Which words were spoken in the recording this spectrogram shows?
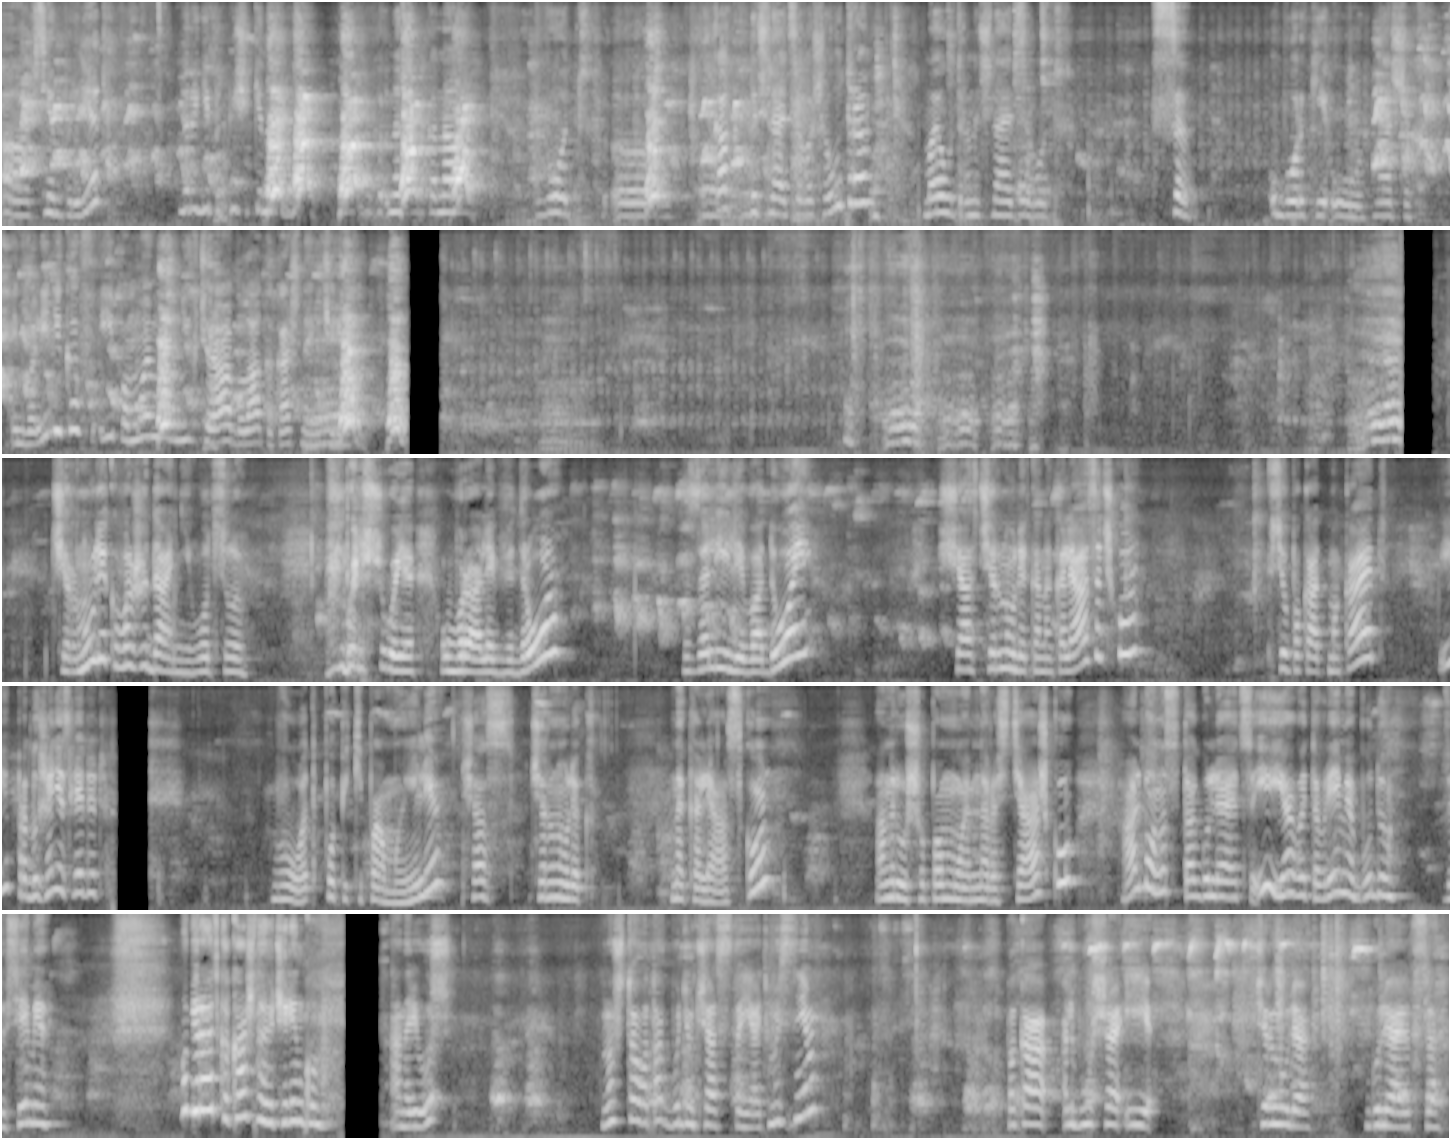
А, Всем привет, дорогие подписчики нашего, канала. Вот, э, как начинается ваше утро? Мое утро начинается вот с уборки у наших инвалидиков. И, по-моему, у них вчера была какашная вечеринка. Чернулик в ожидании. Вот все большое убрали в ведро. Залили водой. Сейчас чернулика на колясочку. Все пока отмокает. И продолжение следует. Вот, попики помыли. Сейчас чернулик на коляску. Андрюшу помоем на растяжку. Альба у нас и так гуляется. И я в это время буду за всеми убирать какашную вечеринку. Андрюш. Ну что, вот так будем час стоять мы с ним. Пока Альбуша и Чернуля гуляются.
